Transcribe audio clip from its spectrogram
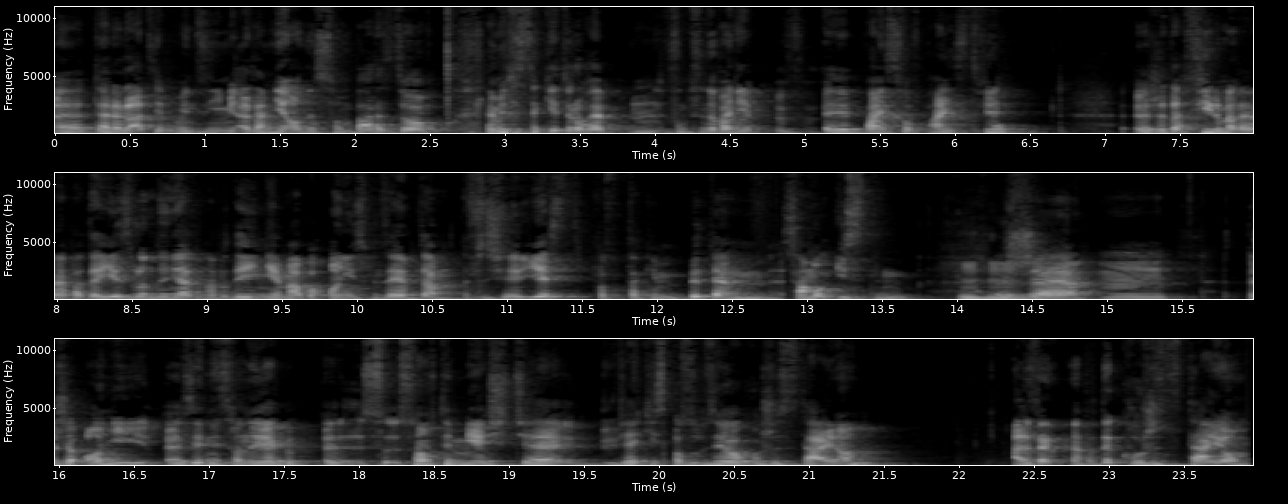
e, Te relacje pomiędzy nimi, a dla mnie one są bardzo. Dla mnie to jest takie trochę mm, funkcjonowanie e, państwo w państwie, e, że ta firma tak naprawdę jest w Londynie, ale tak naprawdę jej nie ma, bo oni spędzają tam, w sensie jest po prostu takim bytem samoistnym, że. Mm, że oni z jednej strony jakby są w tym mieście, w jakiś sposób z niego korzystają, ale tak naprawdę korzystają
